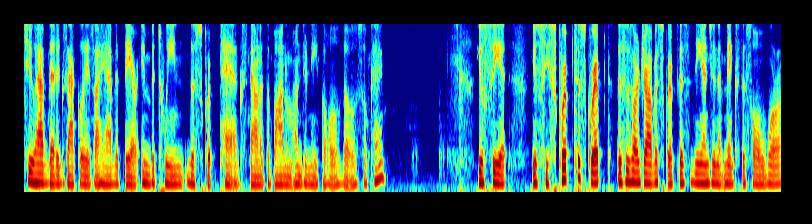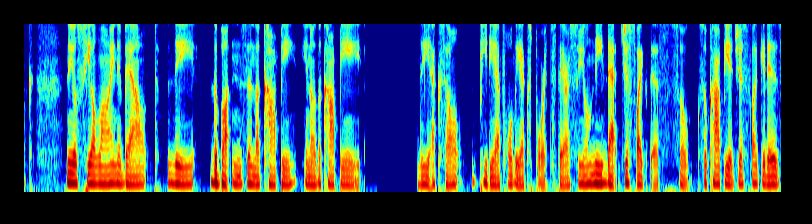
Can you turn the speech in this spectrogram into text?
to have that exactly as I have it there in between the script tags down at the bottom underneath all of those, okay? You'll see it. You'll see script to script. This is our JavaScript. This is the engine that makes this all work. Then you'll see a line about the the buttons and the copy, you know, the copy, the Excel, PDF, all the exports there. So you'll need that just like this. So so copy it just like it is.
